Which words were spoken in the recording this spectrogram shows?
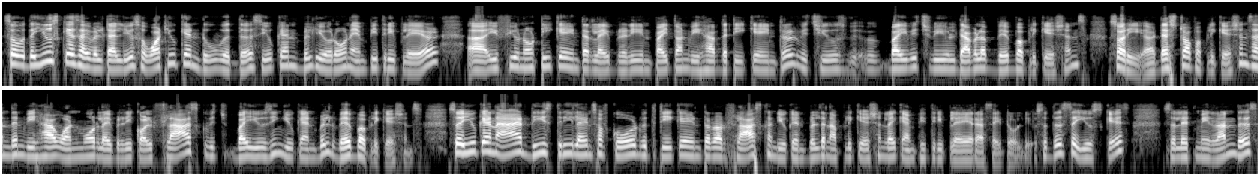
So the use case i will tell you. So what you can do with this you can build your own mp3 player. Uh, if you know tkinter library in python we have the tkinter which use by which we will develop web applications sorry uh, desktop applications. And then we have one more library called flask which by using you can build web applications. So you can add these three lines of code with tkinter or flask and you can build an application like mp3 player as i told you. So this is a use case. So let me run this.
